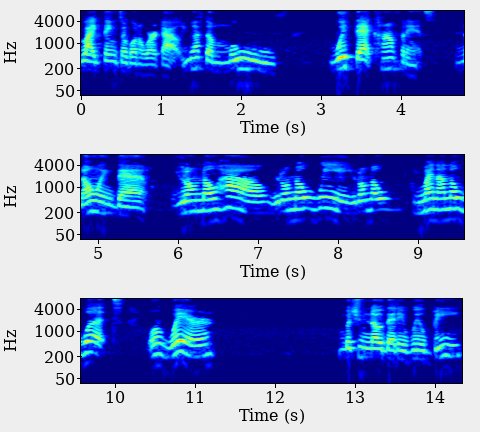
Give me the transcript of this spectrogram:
like things are going to work out. You have to move with that confidence, knowing that you don't know how, you don't know when, you don't know, you might not know what or where, but you know that it will be.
